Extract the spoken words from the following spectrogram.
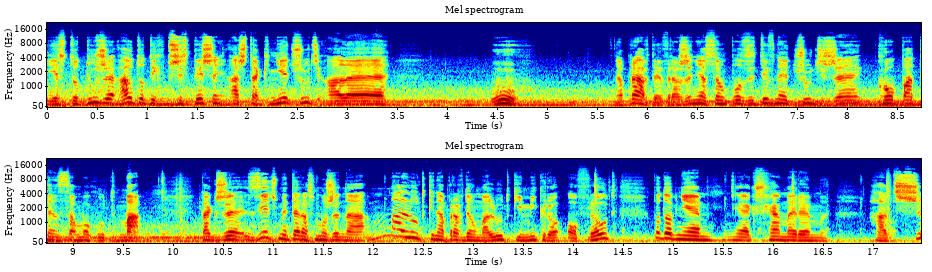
Jest to duże auto, tych przyspieszeń aż tak nie czuć, ale. Uuu. Naprawdę, wrażenia są pozytywne, czuć, że kopa ten samochód ma. Także zjedźmy teraz może na malutki, naprawdę malutki mikro offroad. Podobnie jak z Hammerem H3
